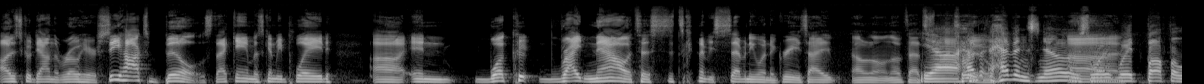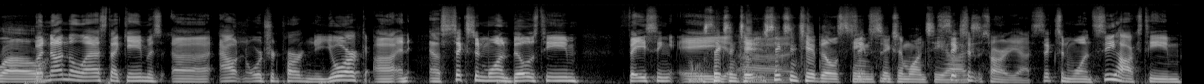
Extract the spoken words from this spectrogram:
I'll just go down the row here. Seahawks Bills. That game is going to be played uh, in what could, right now, it's, a, it's going to be 71 degrees. I, I don't know if that's Yeah, true. heav- heavens knows Uh, with, with Buffalo. But nonetheless, that game is uh, out in Orchard Park, New York. Uh, and a six and one Bills team facing a six and two, uh, six and two Bills team, six six, and- and one Seahawks. Six and, sorry, yeah, six and one Seahawks team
